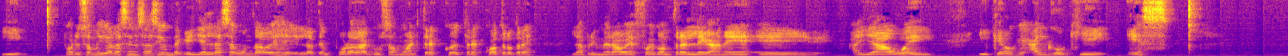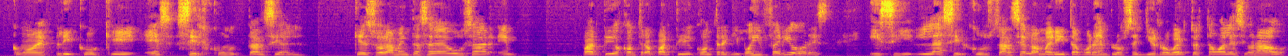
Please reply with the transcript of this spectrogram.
Y por eso me dio la sensación de que ya es la segunda vez en la temporada que usamos el 3-4-3. La primera vez fue contra el Leganés eh, allá away. Y creo que algo que es, ¿cómo me explico? Que es circunstancial. Que solamente se debe usar en partidos contra, partidos, contra equipos inferiores. Y si la circunstancia lo amerita, por ejemplo, Sergi Roberto estaba lesionado,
